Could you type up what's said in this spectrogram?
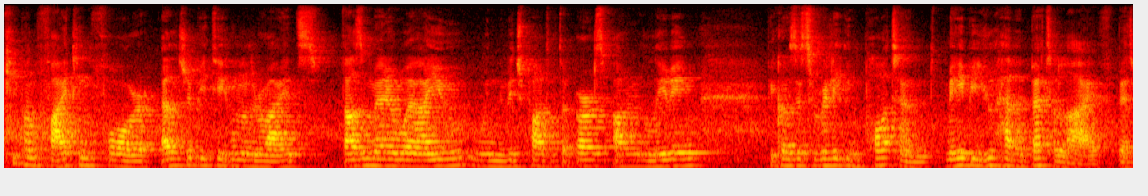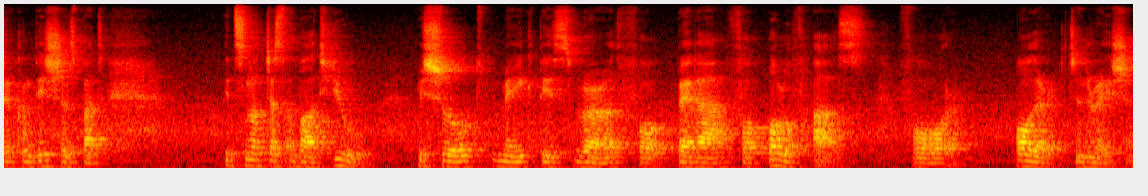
keep on fighting for LGBT human rights. Doesn't matter where are you in which part of the earth are you living because it's really important. Maybe you have a better life better conditions but it's not just about you. We should make this world for better for all of us for other generation.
